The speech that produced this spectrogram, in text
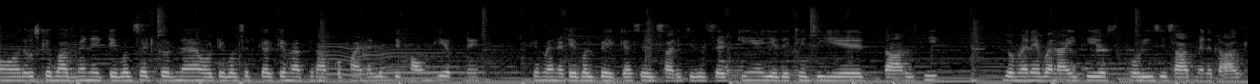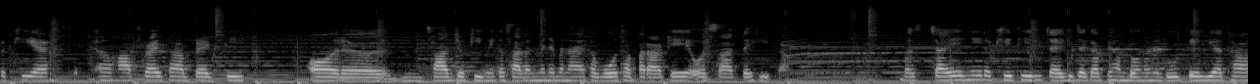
और उसके बाद मैंने टेबल सेट करना है और टेबल सेट करके मैं फिर आपको फाइनल लुक दिखाऊँगी अपने, कि मैंने टेबल पे कैसे सारी चीज़ें सेट की हैं। ये देखें जी, ये दाल थी जो मैंने बनाई थी थोड़ी सी साथ मैंने दाल रखी है। हाफ़ फ्राई था ब्रेड थी और साथ जो कीमे का सालन मैंने बनाया था, वो था पराठे और साथ दही था। बस चाय नहीं रखी थी, चाय की जगह पे हम दोनों ने दूध ले लिया था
